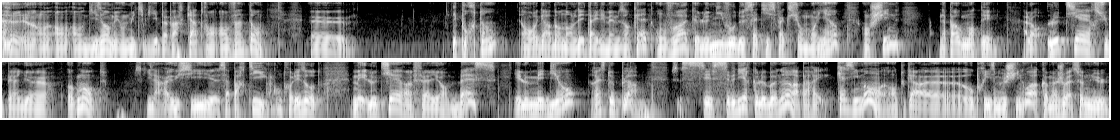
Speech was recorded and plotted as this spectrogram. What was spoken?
en, en, 10 ans, mais on ne multipliait pas par 4 en, en 20 ans. et pourtant, en regardant dans le détail les mêmes enquêtes, on voit que le niveau de satisfaction moyen en Chine n'a pas augmenté. Alors le tiers supérieur augmente, parce qu'il a réussi euh, sa partie contre les autres. Mais le tiers inférieur baisse et le médian reste plat. Ça veut dire que le bonheur apparaît quasiment, en tout cas euh, au prisme chinois, comme un jeu à somme nulle.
